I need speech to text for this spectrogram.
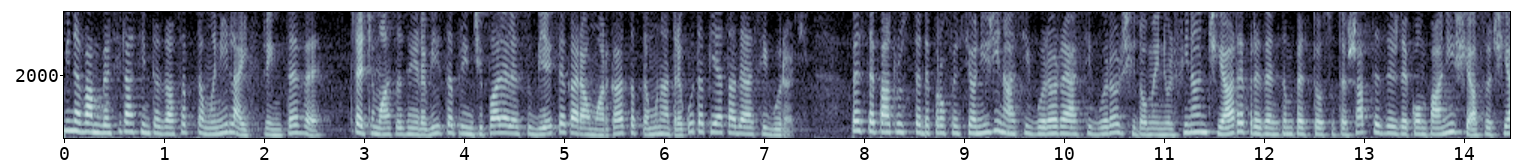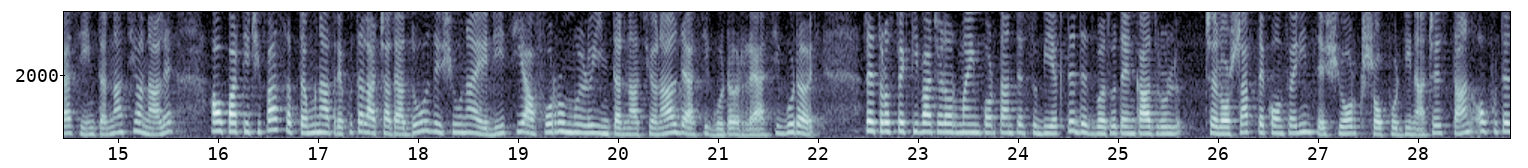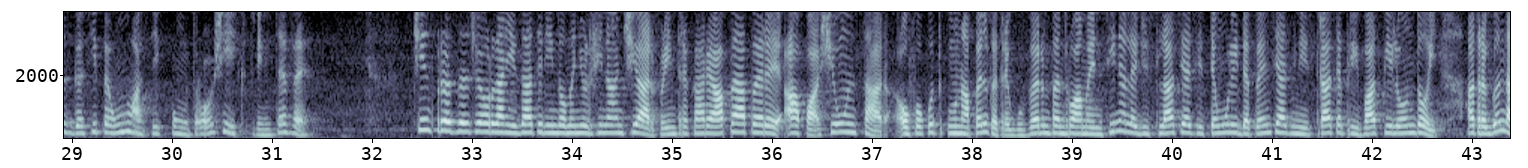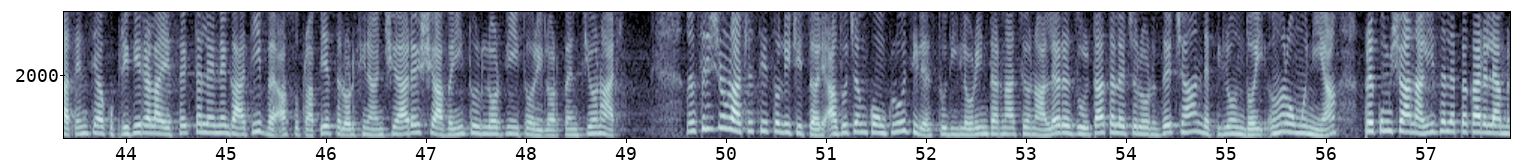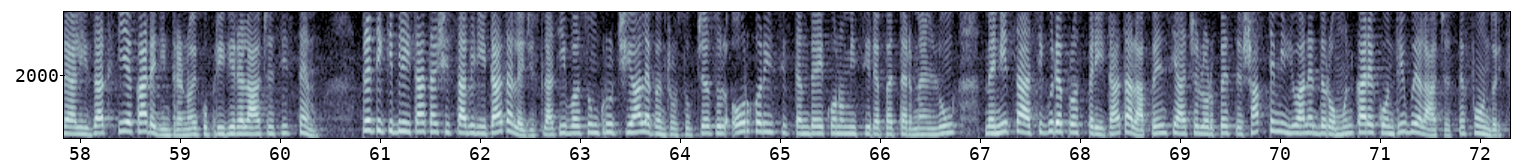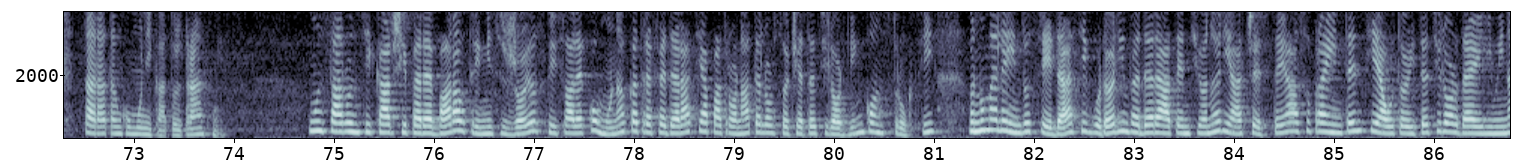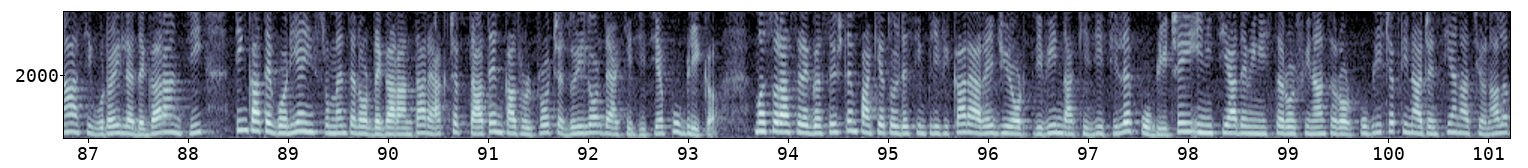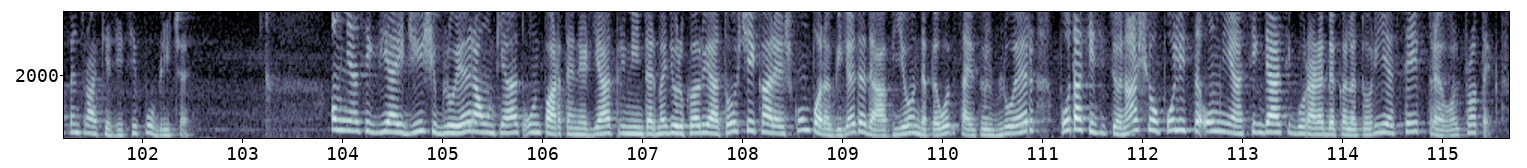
Bine v-am găsit la sinteza săptămânii la Xprim TV. Trecem astăzi în revistă principalele subiecte care au marcat săptămâna trecută piața de asigurări. Peste 400 de profesioniști din asigurări, reasigurări și domeniul financiar, reprezentând peste 170 de companii și asociații internaționale, au participat săptămâna trecută la cea de-a 21-a ediție a Forumului Internațional de Asigurări, Reasigurări. Retrospectiva celor mai importante subiecte dezbătute în cadrul celor șapte conferințe și workshop-uri din acest an o puteți găsi pe unuasic.ro și Xprim TV. 15 organizații din domeniul financiar, printre care APAPR, APA și UNSAR, au făcut un apel către guvern pentru a menține legislația sistemului de pensii administrate privat Pilon 2, atrăgând atenția cu privire la efectele negative asupra piețelor financiare și a veniturilor viitorilor pensionari. În sprijinul acestei solicitări aducem concluziile studiilor internaționale, rezultatele celor 10 ani de pilon 2 în România, precum și analizele pe care le-am realizat fiecare dintre noi cu privire la acest sistem. Predictibilitatea și stabilitatea legislativă sunt cruciale pentru succesul oricărui sistem de economisire pe termen lung, menit să asigure prosperitatea la pensia celor peste 7 milioane de români care contribuie la aceste fonduri, se arată în comunicatul transmis. Un Sarun Sicar și Perebar au trimis joi o scrisoare comună către Federația Patronatelor Societăților din Construcții în numele industriei de asigurări în vederea atenționării acesteia asupra intenției autorităților de a elimina asigurările de garanții din categoria instrumentelor de garantare acceptate în cadrul procedurilor de achiziție publică. Măsura se regăsește în pachetul de simplificare a regilor privind achizițiile publice, inițiat de Ministerul Finanțelor Publice prin Agenția Națională pentru Achiziții Publice. Omniasic VIG și Blue Air au încheiat un parteneriat prin intermediul căruia toți cei care își cumpără bilete de avion de pe website-ul Blue Air pot achiziționa și o poliță Omniasic de asigurare de călătorie Safe Travel Protect.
